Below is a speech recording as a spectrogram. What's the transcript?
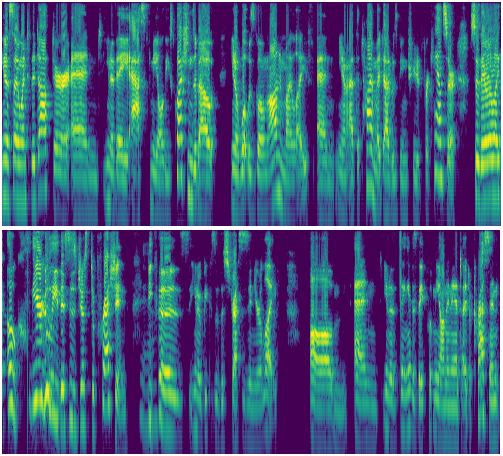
you know, so I went to the doctor, and you know, they asked me all these questions about you know what was going on in my life. And you know at the time my dad was being treated for cancer. So they were like oh clearly this is just depression yeah. because you know because of the stresses in your life. Um, and you know the thing is they put me on an antidepressant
